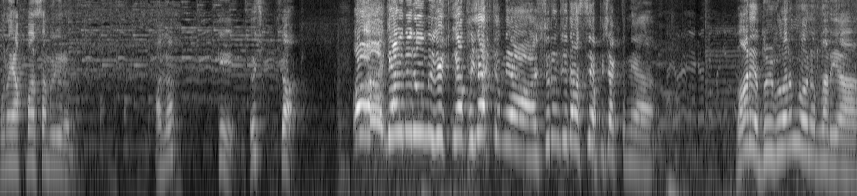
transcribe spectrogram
Bunu yapmazsam ölürüm. Alo? 2, 3, 4. Aa gelmedi o müzik yapacaktım ya. Sürüncü dansı yapacaktım ya. Var ya duygularımla oynadılar ya.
